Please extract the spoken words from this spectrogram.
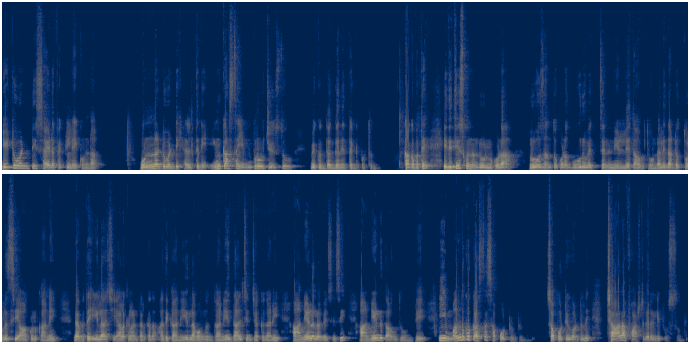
ఎటువంటి సైడ్ ఎఫెక్ట్ లేకుండా ఉన్నటువంటి హెల్త్ని ఇంకాస్త ఇంప్రూవ్ చేస్తూ మీకు దగ్గనే తగ్గిపోతుంది. కాకపోతే ఇది తీసుకున్న రోజులు కూడా రోజంతా కూడా గోరువెచ్చని నీళ్ళే తాగుతూ ఉండాలి. దాంట్లో తులసి ఆకులు కానీ లేకపోతే ఇలాచి యాలకలు అంటారు కదా అది కానీ లవంగం కానీ దాల్చిన చెక్క కానీ ఆ నీళ్ళలో వేసేసి ఆ నీళ్ళు తాగుతూ ఉంటే ఈ మందుకు కాస్త సపోర్ట్ ఉంటుంది. సపోర్టివ్గా ఉంటుంది. చాలా ఫాస్ట్గా రిలీఫ్ వస్తుంది.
